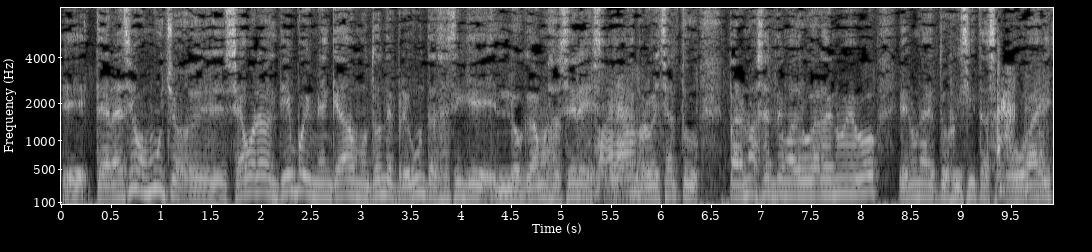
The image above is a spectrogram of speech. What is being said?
Eh, te agradecemos mucho, eh, se ha volado el tiempo y me han quedado un montón de preguntas, así que lo que vamos a hacer es aprovechar tu, para no hacerte madrugar de nuevo en una de tus visitas a Uruguay,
